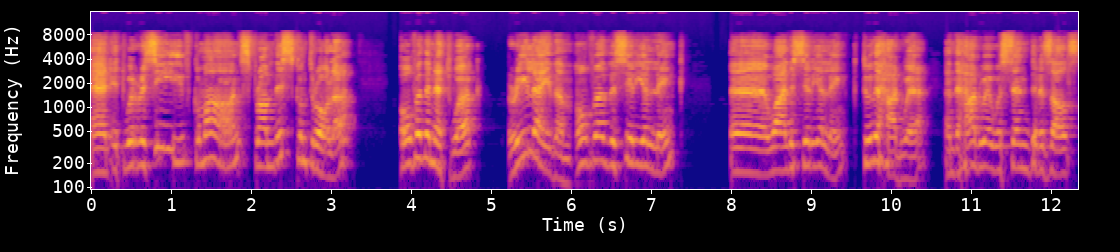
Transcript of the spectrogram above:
And it will receive commands from this controller over the network, relay them over the serial link, uh, wireless serial link to the hardware, and the hardware will send the results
